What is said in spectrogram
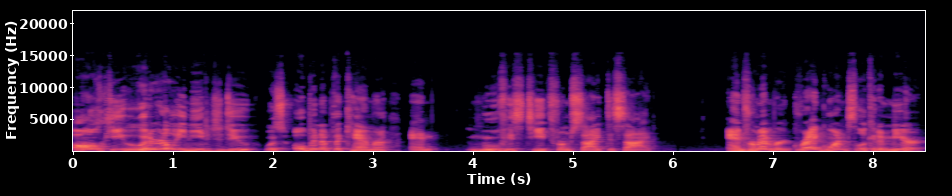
All he literally needed to do was open up the camera and move his teeth from side to side. And remember, Greg wanted to look at a mirror.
